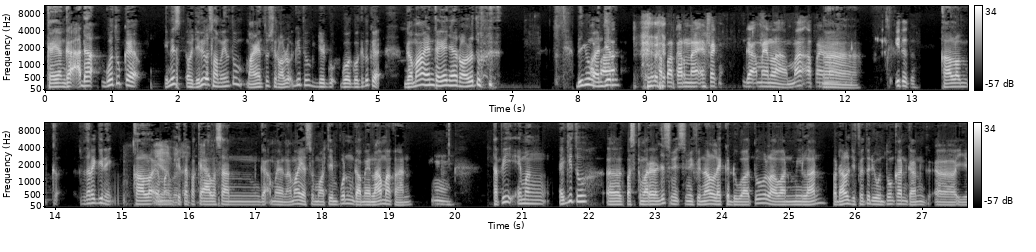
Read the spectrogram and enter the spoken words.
kayak nggak ada. Gue tuh kayak ini oh jadi selama ini tuh main tuh si Ronaldo gitu. Jadi gue gua, gua gitu kayak nggak main kayaknya Ronaldo tuh. bingung Apa- anjir. Apa karena efek nggak main lama? Apa emang Nah, itu tuh? kalau sebenarnya gini, kalau Iya, emang kita benar. pakai alasan nggak main lama ya semua tim pun nggak main lama kan. Hmm. Tapi emang eh gitu. Eh, pas kemarin aja semi- semifinal leg kedua tuh lawan Milan, padahal Juve tuh diuntungkan kan. Eh, iya,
